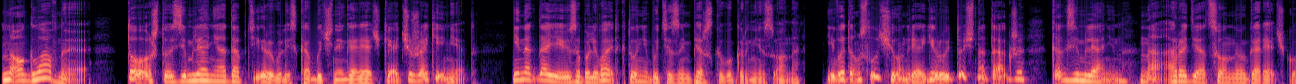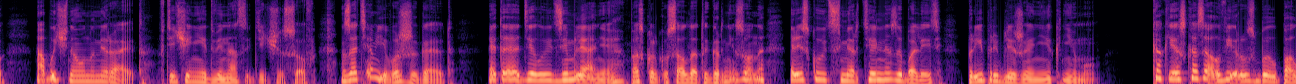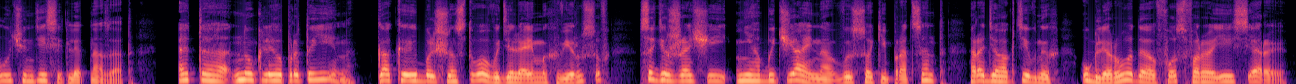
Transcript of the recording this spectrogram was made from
Но главное – то, что земляне адаптировались к обычной горячке, а чужаки нет – Иногда ею заболевает кто-нибудь из имперского гарнизона, и в этом случае он реагирует точно так же, как землянин, на радиационную горячку. Обычно он умирает в течение 12 часов, затем его сжигают. Это делают земляне, поскольку солдаты гарнизона рискуют смертельно заболеть при приближении к нему. Как я сказал, вирус был получен 10 лет назад. Это нуклеопротеин, как и большинство выделяемых вирусов – содержащий необычайно высокий процент радиоактивных углерода, фосфора и серы.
